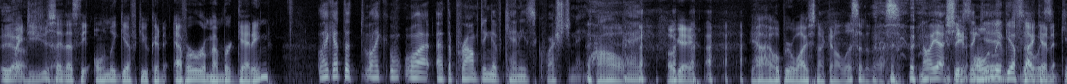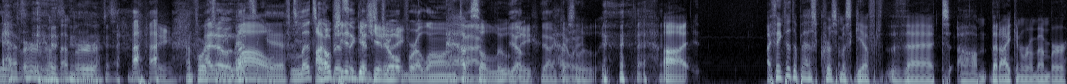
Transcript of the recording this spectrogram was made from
Yeah. Wait, did you just say that's the only gift you can ever remember getting? Like at the like well, at, at the prompting of Kenny's questioning. Wow. Okay. Okay. yeah, I hope your wife's not going to listen to this. No, yeah, she's the a only gift. gift I can a gift. ever remember. gift. Unfortunately, I know, that's wow. a gift. Let's I hope hope she didn't get you Joel anything. for a long time. Absolutely. Yep. Yeah, I can't wait. Absolutely. uh, I think that the best Christmas gift that um, that I can remember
